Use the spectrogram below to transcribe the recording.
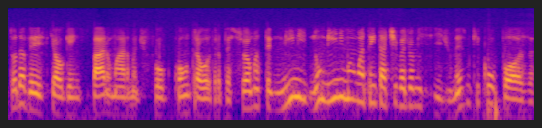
toda vez que alguém dispara uma arma de fogo contra outra pessoa, uma, no mínimo uma tentativa de homicídio, mesmo que culposa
